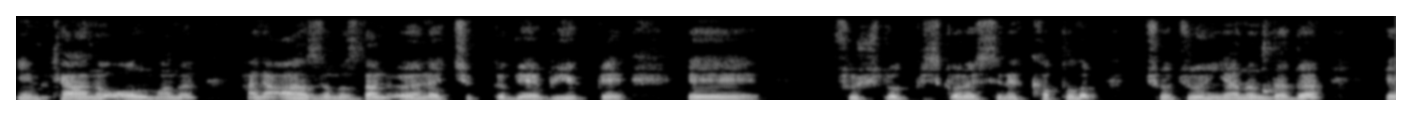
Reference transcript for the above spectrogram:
imkanı olmalı. Hani ağzımızdan öyle çıktı diye büyük bir e, suçluluk psikolojisine kapılıp çocuğun yanında da e,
